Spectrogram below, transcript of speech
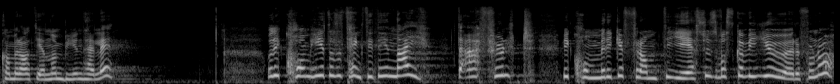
kamerat gjennom byen heller. Og De kom hit og så tenkte de nei, det er fullt. Vi kommer ikke fram til Jesus. Hva skal vi gjøre for noe?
